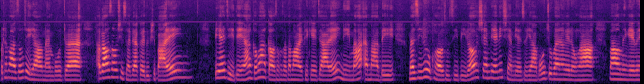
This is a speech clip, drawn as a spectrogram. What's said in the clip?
ပထမဆုံးချိန်ရအောင်နိုင်ဖို့အတွက်အကောင်းဆုံးရှေ့ဆောင်ပြခဲ့သူဖြစ်ပါတယ် PSG တင်ဟာကမ္ဘာအကောင်ဆုံးကစားသမားတွေဖြစ်ခဲ့ကြတဲ့နေမာအမ်ဘာပေမက်ဆီတို့ခေါ်ဆူစီပြီးတော့ချန်ပီယံလိချန်ပီယံစုရဖို့ကြိုးပမ်းခဲ့တုန်းကမအောင်မြင်ခဲ့ပဲ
